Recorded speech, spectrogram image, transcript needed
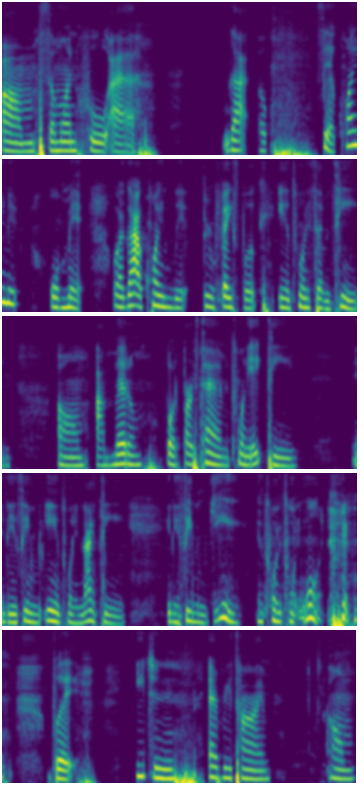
um someone who I got a, say acquainted or met or I got acquainted with through Facebook in 2017. Um, I met him for the first time in 2018, and then seen him again in 2019, and then seen him again in 2021. but each and every time, um,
